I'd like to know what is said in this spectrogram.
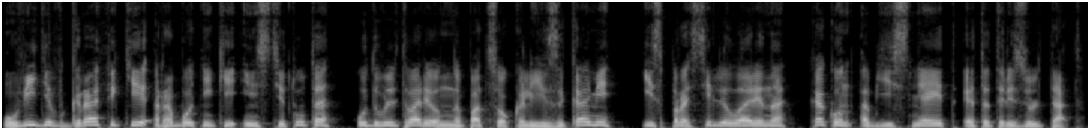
Увидев графики, работники института удовлетворенно подсокали языками и спросили Ларина, как он объясняет этот результат.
